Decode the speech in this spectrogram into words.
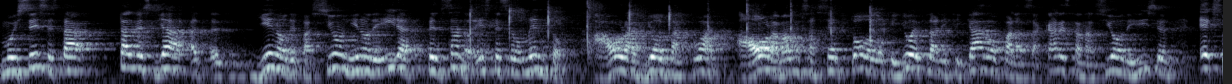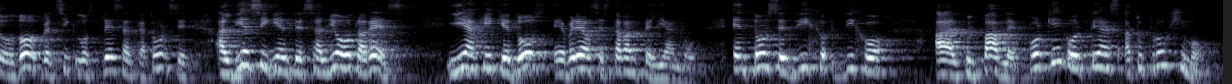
Moisés está tal vez ya eh, eh, lleno de pasión, lleno de ira, pensando, este es el momento, ahora Dios va a actuar, ahora vamos a hacer todo lo que yo he planificado para sacar esta nación. Y dicen Éxodo 2, versículos 3 al 14, al día siguiente salió otra vez, y aquí que dos hebreos estaban peleando. Entonces dijo, dijo al culpable, ¿por qué golpeas a tu prójimo?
